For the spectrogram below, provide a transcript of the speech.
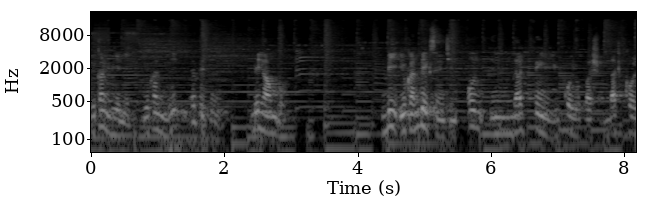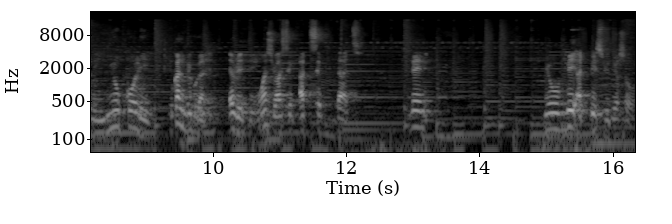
You can be anything. You can be everything. Be humble. Be you can be excellent in on in that thing you call your passion, that calling, new calling. You can be good at everything. Once you accept accept that, then you will be at peace with yourself.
